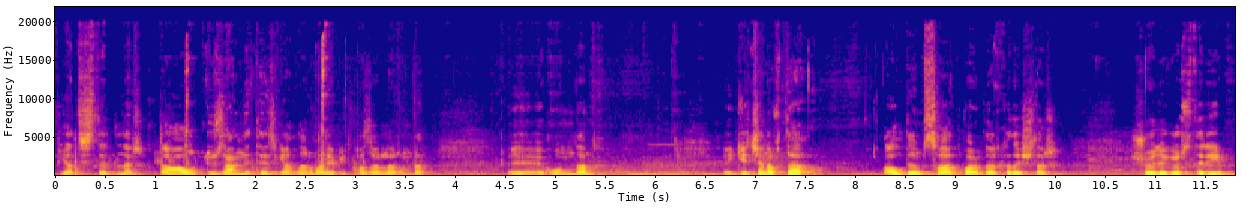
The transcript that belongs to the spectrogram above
fiyat istediler. Daha o düzenli tezgahlar var ya bit pazarlarında. Ee, ondan. E, geçen hafta aldığım saat vardı arkadaşlar. Şöyle göstereyim.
